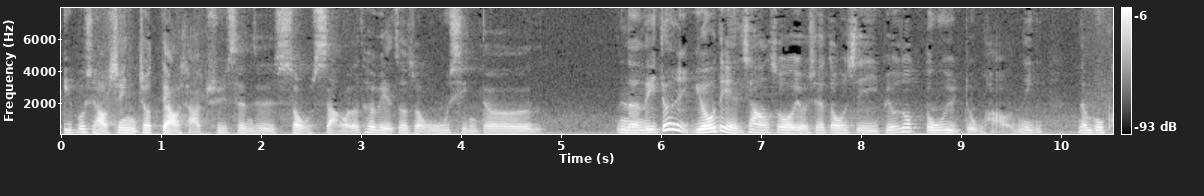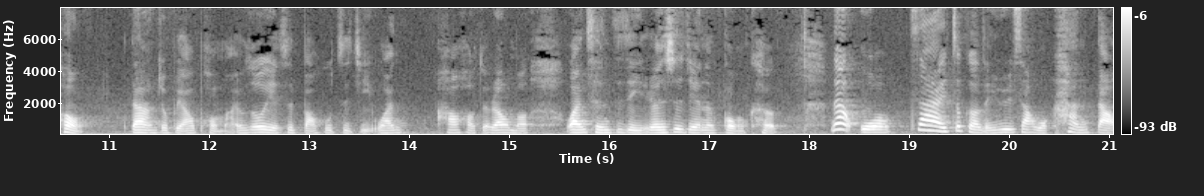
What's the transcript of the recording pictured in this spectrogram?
一不小心你就掉下去，甚至受伤了。特别这种无形的能力，就是有点像说有些东西，比如说毒与毒，好，你能不碰，当然就不要碰嘛。有时候也是保护自己，完好好的让我们完成自己人世间的功课。那我在这个领域上，我看到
